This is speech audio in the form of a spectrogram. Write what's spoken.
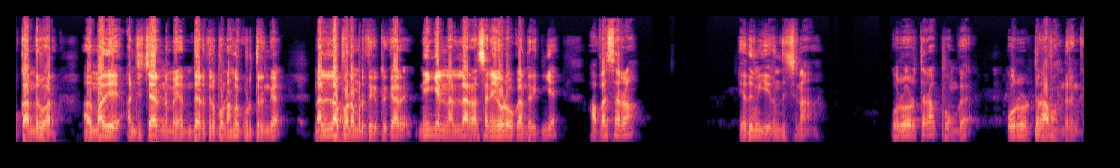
உட்காந்துருவார் அது மாதிரி அஞ்சு சேர் நம்ம எந்த இடத்துல போனாலும் கொடுத்துருங்க. நல்லா படம் எடுத்துக்கிட்டு இருக்காரு. நீங்கள் நல்லா ரசனையோடு உட்காந்துருக்கீங்க அவசரம் எதுவும் இருந்துச்சுன்னா ஒரு ஒருத்தராக போங்க. ஒரு ஒருத்தராக வந்துருங்க.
